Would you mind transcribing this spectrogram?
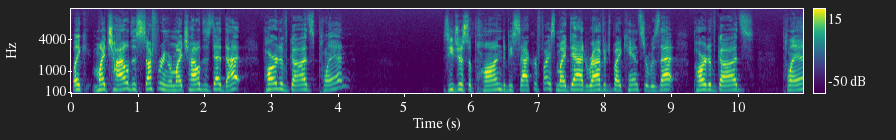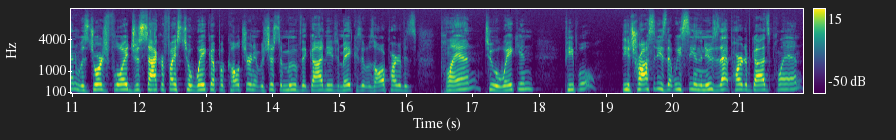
Like, my child is suffering or my child is dead. That part of God's plan? Is he just a pawn to be sacrificed? My dad ravaged by cancer. Was that part of God's plan? Was George Floyd just sacrificed to wake up a culture and it was just a move that God needed to make because it was all part of his plan to awaken people? The atrocities that we see in the news, is that part of God's plan?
